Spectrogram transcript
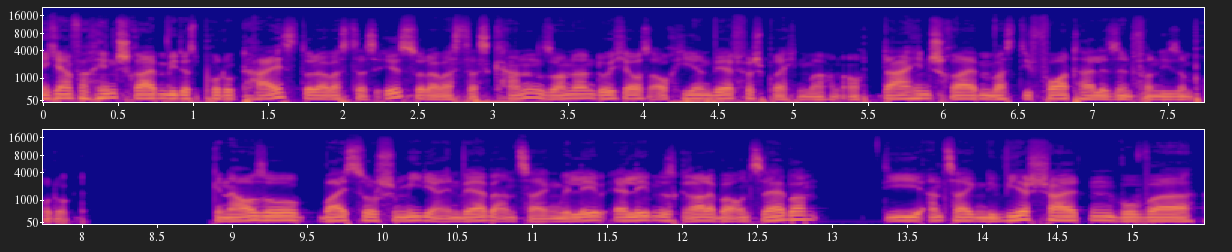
Nicht einfach hinschreiben, wie das Produkt heißt oder was das ist oder was das kann, sondern durchaus auch hier ein Wertversprechen machen. Auch da hinschreiben, was die Vorteile sind von diesem Produkt. Genauso bei Social Media in Werbeanzeigen. Wir erleben das gerade bei uns selber. Die Anzeigen, die wir schalten, wo wir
